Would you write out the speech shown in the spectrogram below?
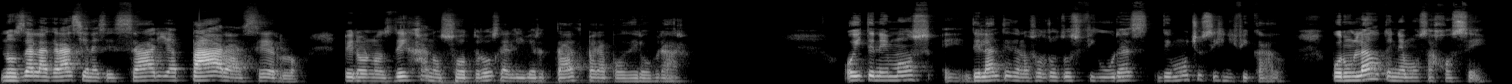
nos da la gracia necesaria para hacerlo, pero nos deja a nosotros la libertad para poder obrar. Hoy tenemos eh, delante de nosotros dos figuras de mucho significado. Por un lado tenemos a José,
